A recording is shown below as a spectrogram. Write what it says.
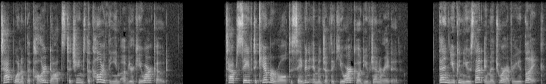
Tap one of the colored dots to change the color theme of your QR code. Tap Save to Camera Roll to save an image of the QR code you've generated. Then you can use that image wherever you'd like.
